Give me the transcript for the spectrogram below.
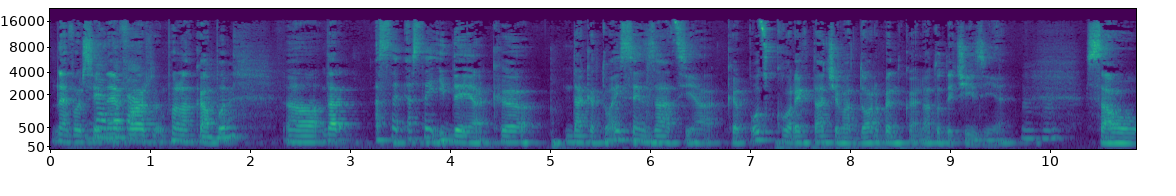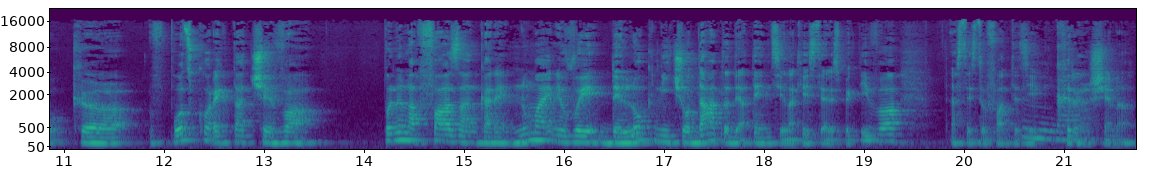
never say da, never, da, da. până la capăt. Uh-huh. Uh, dar asta, asta e ideea, că dacă tu ai senzația că poți corecta ceva doar pentru că ai luat o decizie uh-huh. sau că poți corecta ceva până la faza în care nu mai ai nevoie deloc niciodată de atenție la chestia respectivă, asta este o fantezie da. crânșenă.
